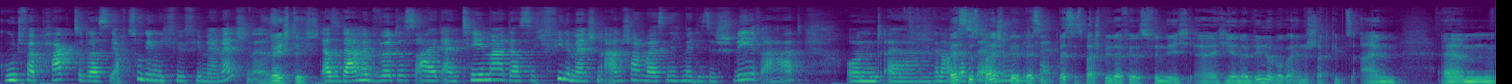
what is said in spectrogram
gut verpackt, sodass sie auch zugänglich für viel mehr Menschen ist. Richtig. Also damit wird es halt ein Thema, das sich viele Menschen anschauen, weil es nicht mehr diese Schwere hat. Und ähm, genau, bestes Beispiel, bestes, bestes Beispiel dafür ist, finde ich, äh, hier in der Lüneburger Innenstadt gibt es ein ähm,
